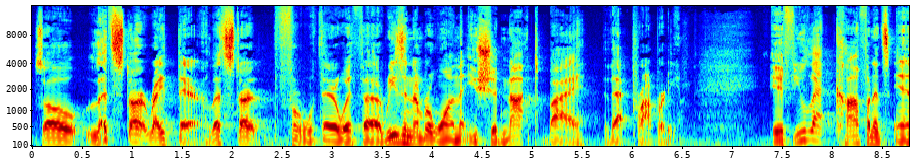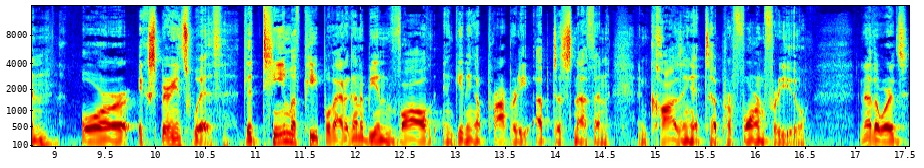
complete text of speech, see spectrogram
So let's start right there. Let's start for, there with uh, reason number one that you should not buy that property. If you lack confidence in or experience with the team of people that are going to be involved in getting a property up to snuff and, and causing it to perform for you. In other words,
